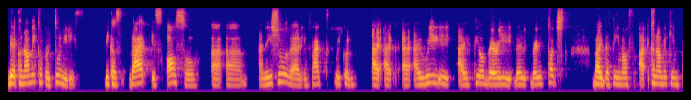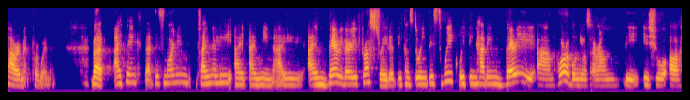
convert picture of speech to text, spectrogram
the economic opportunities, because that is also uh, uh, an issue that, in fact, we could. I, I, I really I feel very very very touched by the theme of uh, economic empowerment for women. But I think that this morning, finally, I, I mean, I, I'm very, very frustrated because during this week, we've been having very um, horrible news around the issue of,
